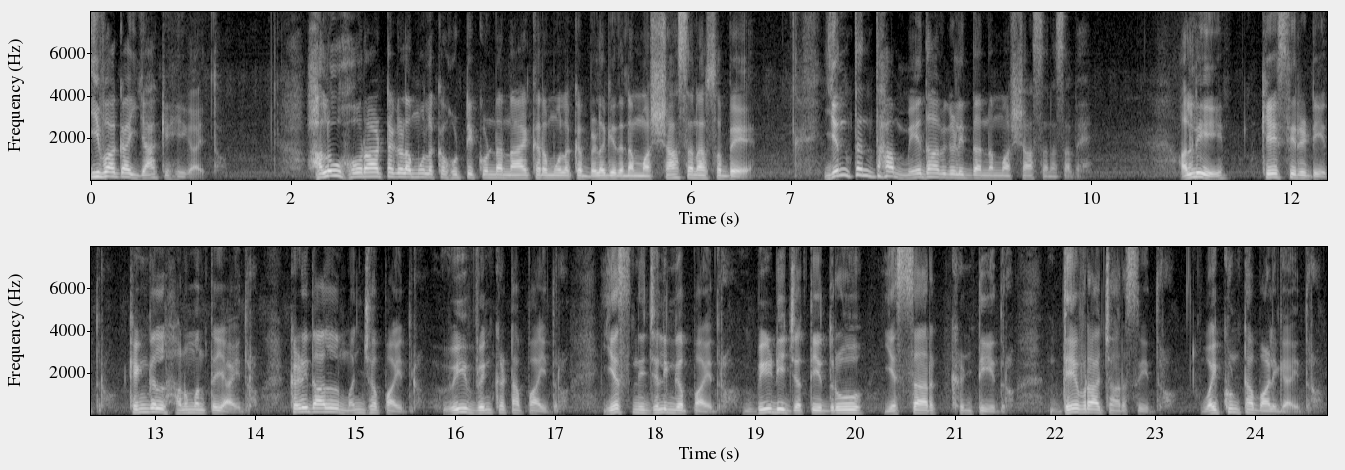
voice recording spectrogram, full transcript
ಇವಾಗ ಯಾಕೆ ಹೀಗಾಯಿತು? ಹಲವು ಹೋರಾಟಗಳ ಮೂಲಕ ಹುಟ್ಟಿಕೊಂಡ ನಾಯಕರ ಮೂಲಕ ಬೆಳಗಿದ ನಮ್ಮ ಶಾಸನ ಸಭೆ, ಎಂತೆಂತಹ ಮೇಧಾವಿಗಳಿದ್ದ ನಮ್ಮ ಶಾಸನ ಸಭೆ? ಅಲ್ಲಿ ಕೆ ಸಿ ರೆಡ್ಡಿ ಇದ್ದರು ಕೆಂಗಲ್ ಹನುಮಂತಯ್ಯ ಇದ್ರು ಕಡಿದಾಲ್ ಮಂಜಪ್ಪ ಇದ್ದರು ವಿ. ವೆಂಕಟಪ್ಪ ಇದ್ರು ಎಸ್ ನಿಜಲಿಂಗಪ್ಪ ಇದ್ದರು ಬಿ ಡಿ ಜತಿ ಇದ್ದರು ಎಸ್ ಆರ್ ಖಂಟಿ ಇದ್ದರು ದೇವರಾಜ್ ಅರಸಿ ಇದ್ರು, ವೈಕುಂಠ ಬಾಳಿಗ ಇದ್ದರು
